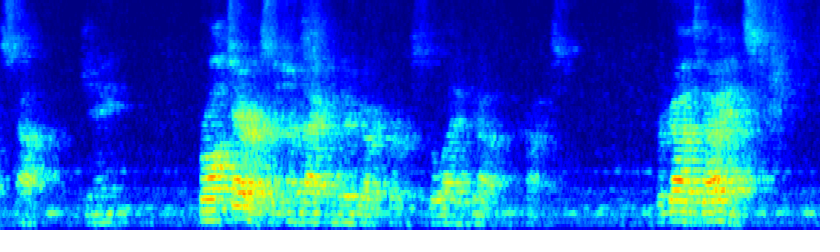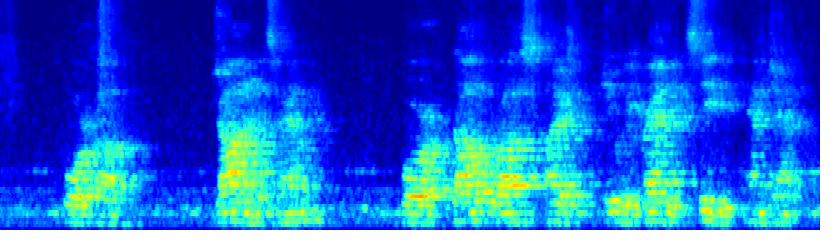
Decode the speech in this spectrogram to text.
Scott, Jane. For all terrorists to turn back and live our purpose to the light of God in Christ. For God's guidance, for uh, John and his family, for Donald, Ross, Isaac, Julie, Randy, Stevie, and Janet. And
